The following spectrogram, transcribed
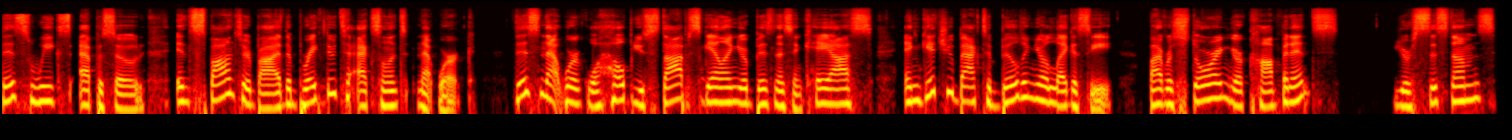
This week's episode is sponsored by the Breakthrough to Excellence Network. This network will help you stop scaling your business in chaos and get you back to building your legacy by restoring your confidence, your systems,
